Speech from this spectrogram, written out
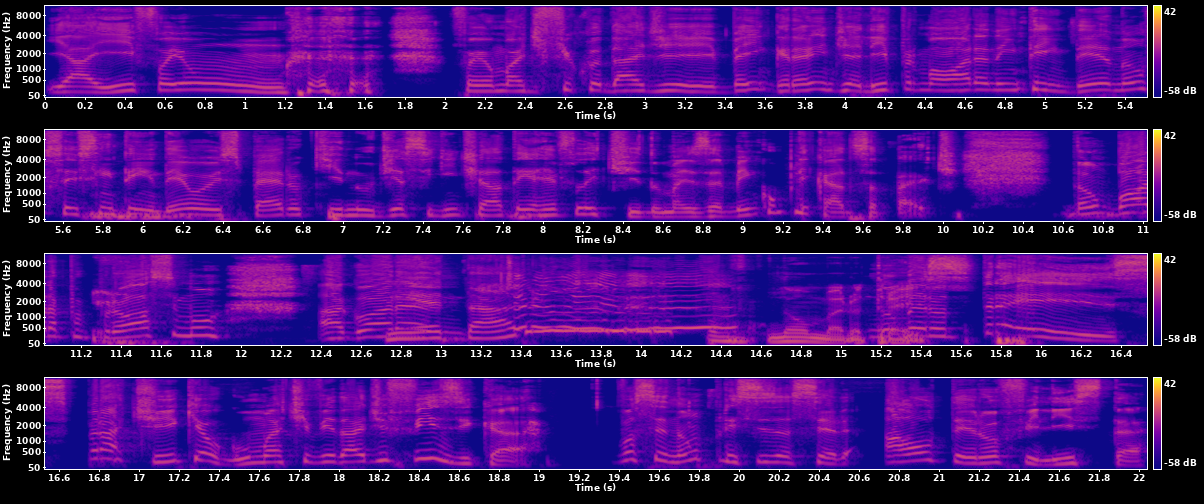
E aí foi um foi uma dificuldade bem grande ali para uma hora não entender, não sei se entendeu, eu espero que no dia seguinte ela tenha refletido, mas é bem complicado essa parte. Então bora pro próximo. Agora Número 3. Número 3. Pratique alguma atividade física. Você não precisa ser alterofilista.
